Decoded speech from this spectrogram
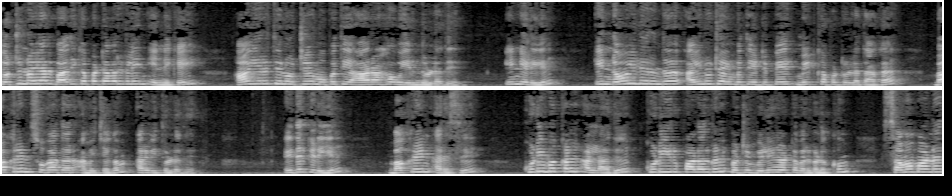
தொற்று நோயால் பாதிக்கப்பட்டவர்களின் எண்ணிக்கை ஆயிரத்தி நூற்று முப்பத்தி ஆறாக உயர்ந்துள்ளது. இந்நிலையில் இந்நோயிலிருந்து ஐநூற்று ஐம்பத்தி எட்டு பேர் மீட்கப்பட்டுள்ளதாக பஹ்ரைன் சுகாதார அமைச்சகம் அறிவித்துள்ளது. இதற்கிடையில் பஹ்ரைன் அரசு குடிமக்கள் அல்லாது குடியிருப்பாளர்கள் மற்றும் வெளிநாட்டவர்களுக்கும் சமமான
